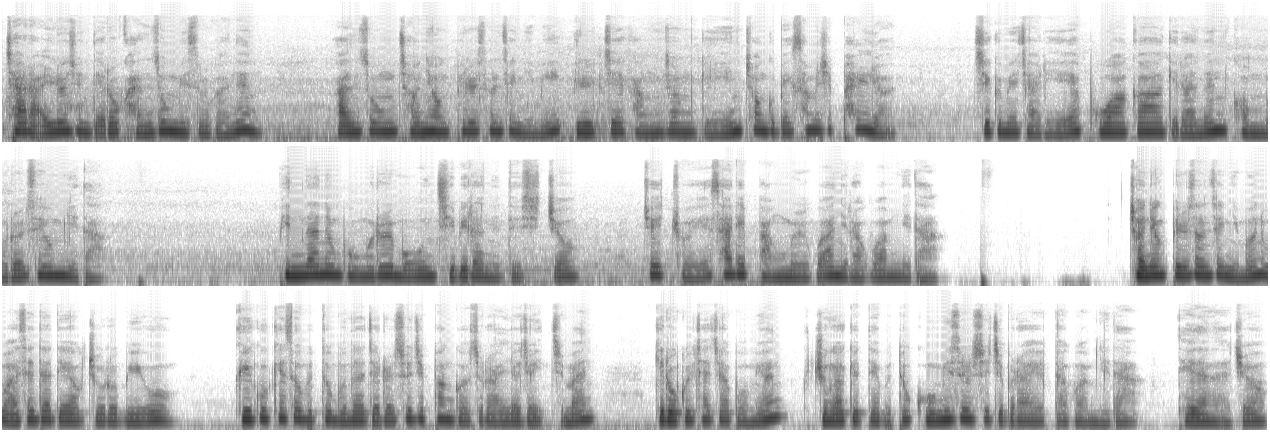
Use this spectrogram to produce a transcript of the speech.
잘 알려진 대로 간송미술관은 간송 전형필 선생님이 일제강점기인 1938년 지금의 자리에 보아각이라는 건물을 세웁니다. 빛나는 보물을 모은 집이라는 뜻이죠. 최초의 사립박물관이라고 합니다. 전영필 선생님은 와세다 대학 졸업 이후 귀국해서부터 문화재를 수집한 것으로 알려져 있지만 기록을 찾아보면 중학교 때부터 고미술 수집을 하였다고 합니다. 대단하죠?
